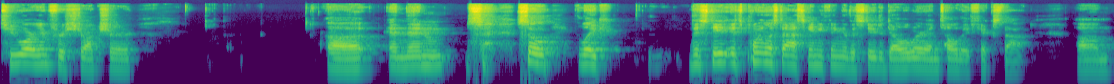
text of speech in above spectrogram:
to our infrastructure. Uh, and then, so, so, like the state, it's pointless to ask anything of the state of Delaware until they fix that. Um,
